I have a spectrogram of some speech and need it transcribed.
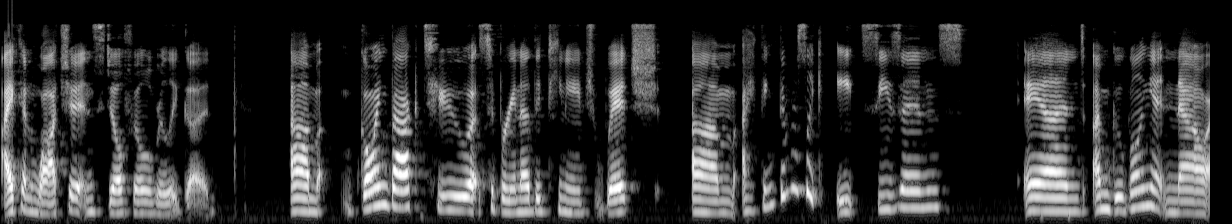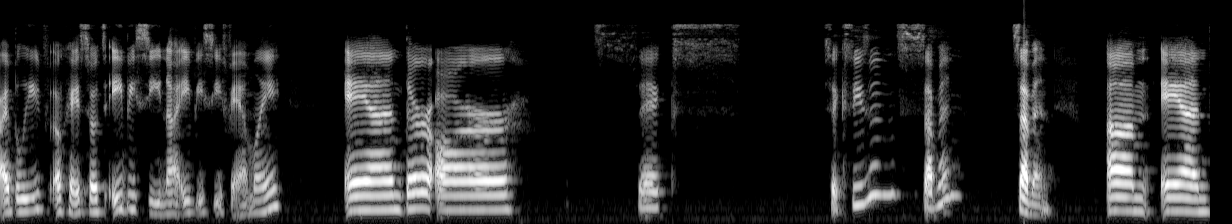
I can watch it and still feel really good. Um, going back to Sabrina the Teenage Witch, um, I think there was like eight seasons, and I'm googling it now. I believe okay, so it's ABC, not ABC Family, and there are six, six seasons, seven, seven. Um, and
